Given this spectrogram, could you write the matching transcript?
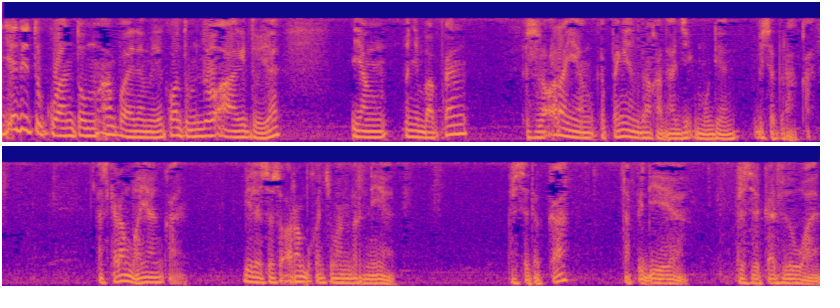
terjadi tuh kuantum apa ya namanya kuantum doa gitu ya yang menyebabkan seseorang yang kepengen berangkat haji kemudian bisa berangkat. Nah sekarang bayangkan bila seseorang bukan cuma berniat bersedekah tapi dia bersedekah duluan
